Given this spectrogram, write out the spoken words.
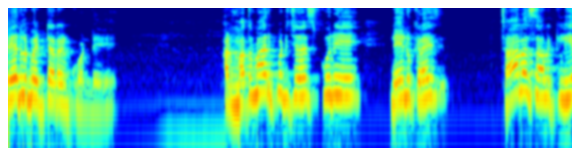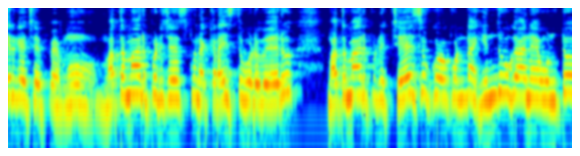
పేర్లు పెట్టారనుకోండి. అది మత మార్పిడి చేసుకుని నేను క్రై చాలాసార్లు క్లియర్గా చెప్పాము. మత మార్పిడి చేసుకునే క్రైస్తవుడు వేరు. మత మార్పిడి చేసుకోకుండా హిందువుగానే ఉంటూ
